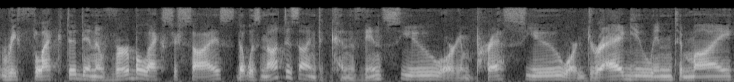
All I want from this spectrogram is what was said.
reflected in a verbal exercise that was not designed to convince you or impress you or drag you into my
